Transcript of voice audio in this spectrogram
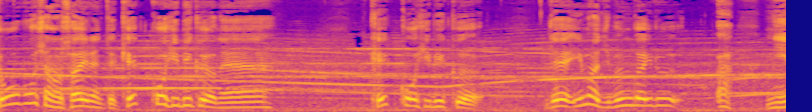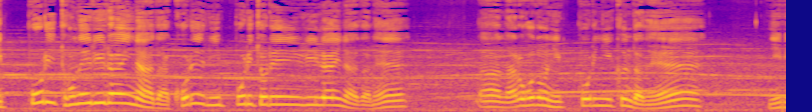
消防車のサイレンって結構響くよね。結構響く。で今自分がいるあ日暮里舎人ライナーだ。これ日暮里舎人ライナーだね。ああなるほど。日暮里に行くんだね。日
